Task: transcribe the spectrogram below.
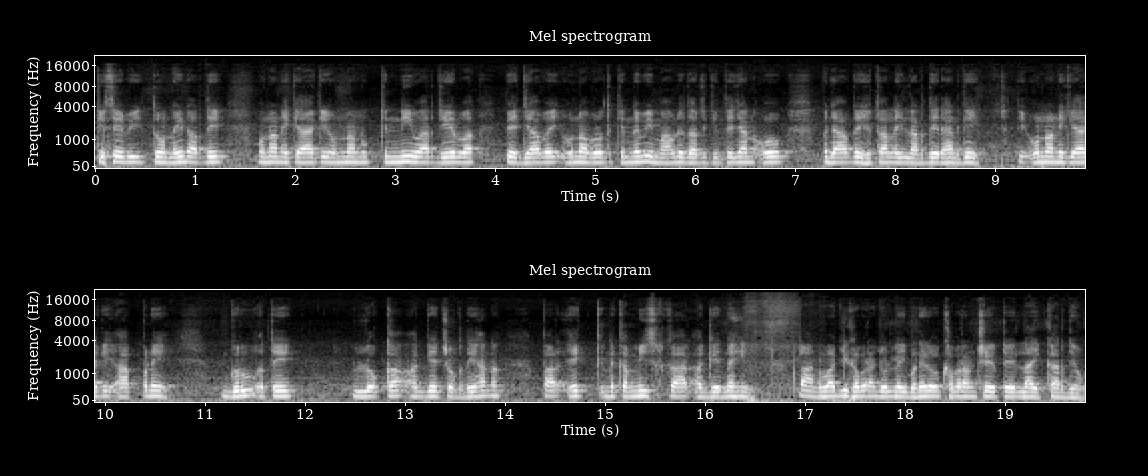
ਕਿਸੇ ਵੀ ਤੋਂ ਨਹੀਂ ਡਰਦੇ। ਉਹਨਾਂ ਨੇ ਕਿਹਾ ਕਿ ਉਹਨਾਂ ਨੂੰ ਕਿੰਨੀ ਵਾਰ ਜੇਲ੍ਹ ਵਾ ਭੇਜਿਆ ਬਈ, ਉਹਨਾਂ ਵਿਰੁੱਧ ਕਿੰਨੇ ਵੀ ਮਾਮਲੇ ਦਰਜ ਕੀਤੇ ਜਾਣ, ਉਹ ਪੰਜਾਬ ਦੇ ਹਿੱਤਾਂ ਲਈ ਲੜਦੇ ਰਹਿਣਗੇ। ਤੇ ਉਹਨਾਂ ਨੇ ਕਿਹਾ ਕਿ ਆਪਣੇ ਗੁਰੂ ਅਤੇ ਲੋਕਾਂ ਅੱਗੇ ਝੁਕਦੇ ਹਨ। ਪਰ ਇੱਕ ਨਕੰਮੀ ਸਰਕਾਰ ਅੱਗੇ ਨਹੀਂ। ਧੰਨਵਾਦ ਜੀ ਖਬਰਾਂ ਜੁੜਨ ਲਈ ਬਣੇ ਰਹੋ। ਖਬਰਾਂ ਨੂੰ ਸ਼ੇਅਰ ਤੇ ਲਾਈਕ ਕਰ ਦਿਓ।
